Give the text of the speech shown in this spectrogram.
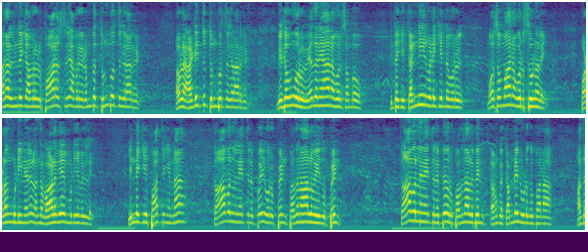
ஆனால் இன்றைக்கு அவர்கள் பாரஸ்டையும் அவர்கள் ரொம்ப துன்புறுத்துகிறார்கள். அவர்களை அடித்து துன்புறுத்துகிறார்கள். மிகவும் ஒரு வேதனையான ஒரு சம்பவம். இன்றைக்கு கண்ணீர் வடிக்கின்ற ஒரு மோசமான ஒரு சூழ்நிலை. பழங்குடியினரில் அங்கே வாழவே முடியவில்லை. இன்னைக்கு பார்த்தீங்கன்னா காவல் நிலையத்தில் போய் ஒரு பெண் பதினாலு வயது பெண் காவல் நிலையத்தில் போய் ஒரு பதினாலு பெண் அவங்க கம்ப்ளைண்ட் கொடுக்க போனா அந்த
